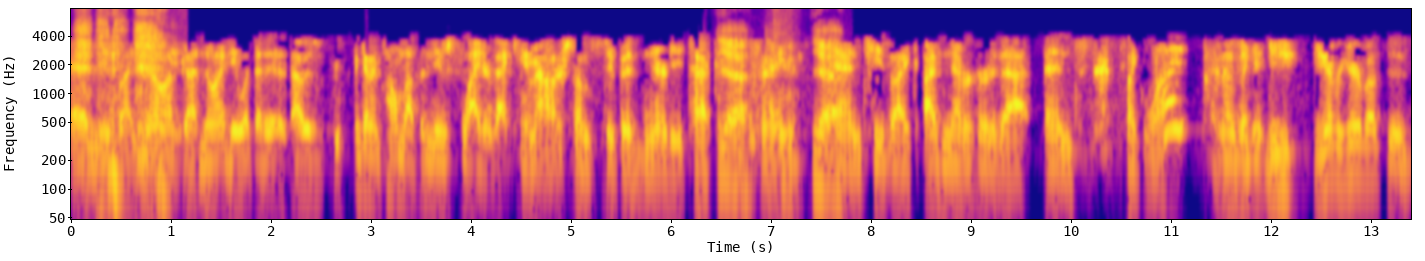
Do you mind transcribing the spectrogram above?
And he's like, no, I've got no idea what that is. I was gonna tell him about the new slider that came out or some stupid nerdy tech Yeah. thing. Yeah. And he's like, I've never heard of that. And it's like, what? And I was like, did you, did you ever hear about the,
